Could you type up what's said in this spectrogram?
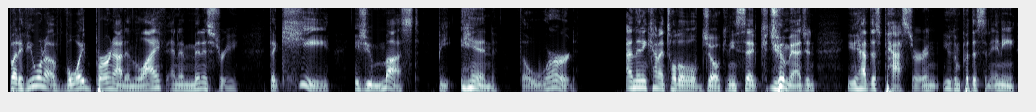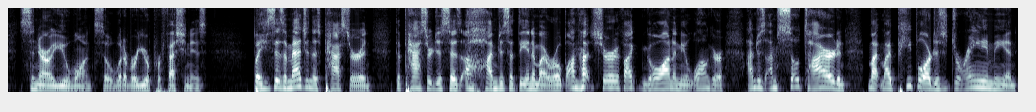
But if you want to avoid burnout in life and in ministry, the key is you must be in the Word. And then he kind of told a little joke, and he said, Could you imagine? You have this pastor, and you can put this in any scenario you want, so whatever your profession is. But he says, imagine this pastor, and the pastor just says, Oh, I'm just at the end of my rope. I'm not sure if I can go on any longer. I'm just, I'm so tired, and my, my people are just draining me, and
